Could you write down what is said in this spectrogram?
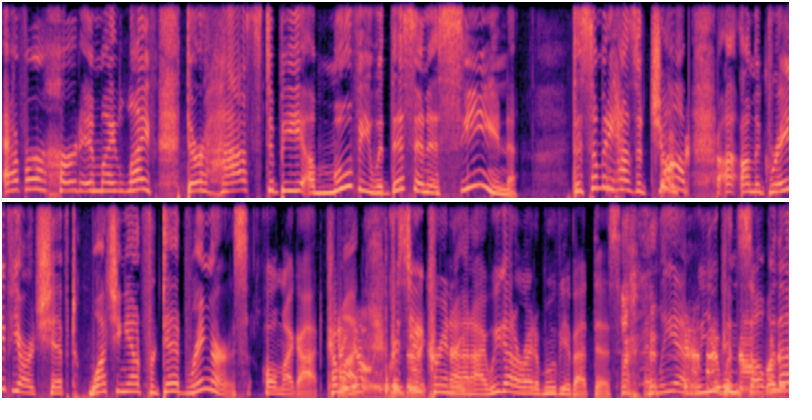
ever heard in my life. There has to be a movie with this in a scene. That somebody has a job uh, on the graveyard shift watching out for dead ringers. Oh my God. Come on. know, Christy, that Karina, great? and I, we got to write a movie about this. And Leigh Ann, will you I would not consult with us?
